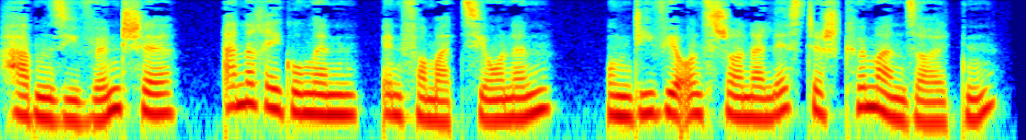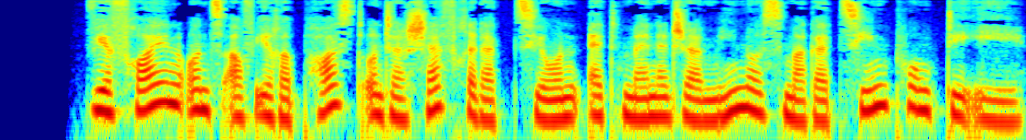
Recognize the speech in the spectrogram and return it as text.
haben Sie Wünsche, Anregungen, Informationen, um die wir uns journalistisch kümmern sollten? Wir freuen uns auf Ihre Post unter chefredaktion at manager-magazin.de.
